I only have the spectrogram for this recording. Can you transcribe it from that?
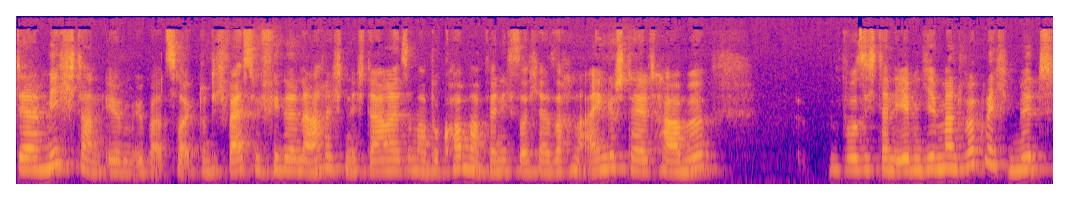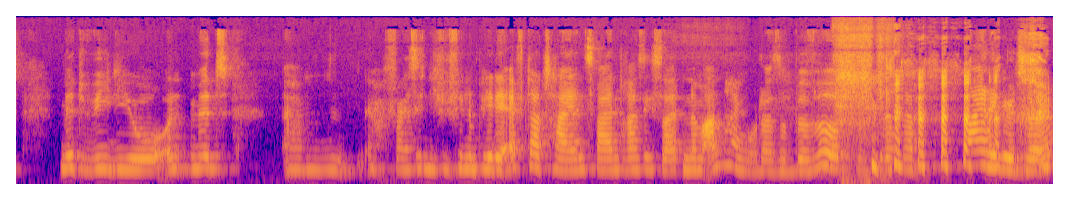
der mich dann eben überzeugt. Und ich weiß, wie viele Nachrichten ich damals immer bekommen habe, wenn ich solche Sachen eingestellt habe, wo sich dann eben jemand wirklich mit, mit Video und mit, ähm, weiß ich nicht, wie viele PDF-Dateien, 32 Seiten im Anhang oder so bewirbt. Und ich gedacht habe, meine Güte.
